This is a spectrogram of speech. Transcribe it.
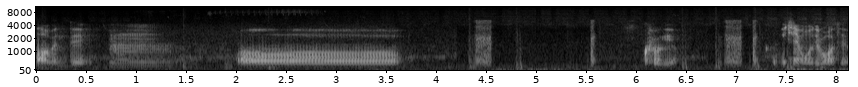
아 근데 음 어 그러게요 미치님 어디로 가세요?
